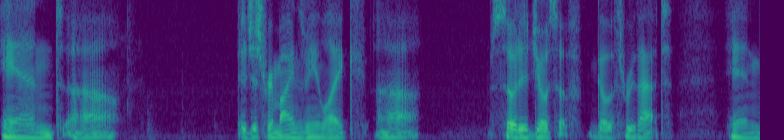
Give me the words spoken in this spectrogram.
and uh, it just reminds me like, uh, so did Joseph go through that in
